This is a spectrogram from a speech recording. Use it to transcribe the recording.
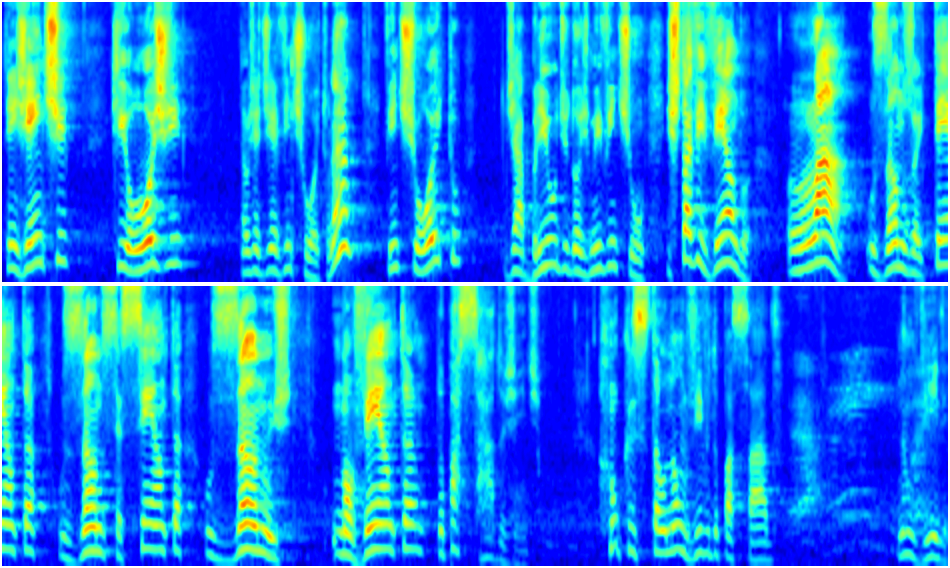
Tem gente que hoje, hoje é dia 28, né? 28 de abril de 2021, está vivendo lá os anos 80, os anos 60, os anos 90 do passado, gente. Um cristão não vive do passado. Não vive.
